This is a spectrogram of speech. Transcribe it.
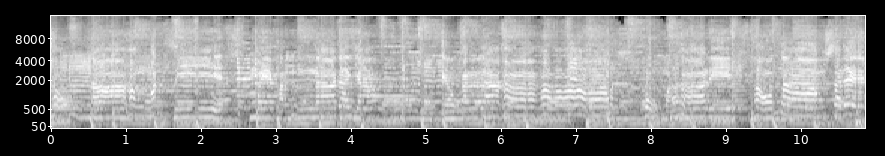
ท้งนางมัดสีแม่พันนารยาแก้วกันลากุมารีเอาตามเสด็จ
